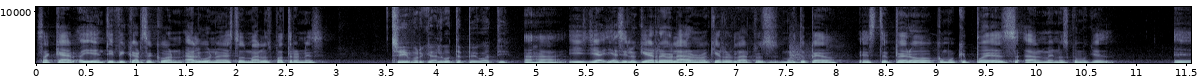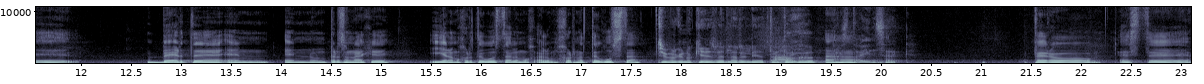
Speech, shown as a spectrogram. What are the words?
sacar, identificarse con alguno de estos malos patrones. Sí, porque algo te pegó a ti. Ajá, y ya, ya si lo quieres revelar o no lo quieres revelar, pues muy tu pedo. Este, pero como que puedes al menos como que eh, verte en, en un personaje y a lo mejor te gusta, a lo, mo- a lo mejor no te gusta, Sí, porque no quieres ver la realidad tampoco. Ay, Ajá. Está bien cerca. pero este...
